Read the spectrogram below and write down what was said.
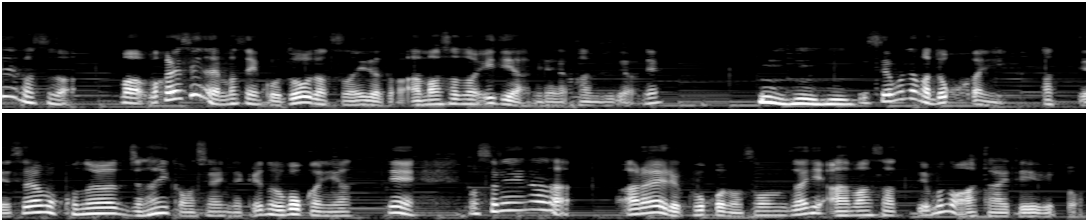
例えばその、まあ、わかりやすいのはまさにこう、ドーナツのイデアとか甘さのイデアみたいな感じだよね。うんうんういうものがどこかにあって、それはもうこの世じゃないかもしれないんだけど、どこかにあって、まあ、それが、あらゆる個々の存在に甘さっていうものを与えていると。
